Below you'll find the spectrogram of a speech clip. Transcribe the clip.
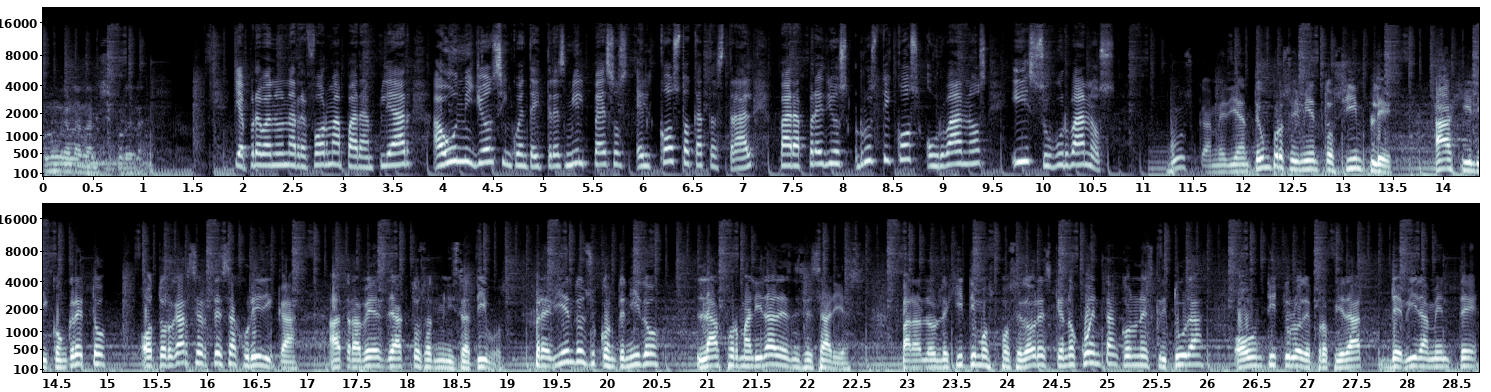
con un gran análisis por delante y aprueban una reforma para ampliar a un millón cincuenta y tres mil pesos el costo catastral para predios rústicos, urbanos y suburbanos busca, mediante un procedimiento simple, ágil y concreto, otorgar certeza jurídica a través de actos administrativos, previendo en su contenido las formalidades necesarias para los legítimos poseedores que no cuentan con una escritura o un título de propiedad debidamente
